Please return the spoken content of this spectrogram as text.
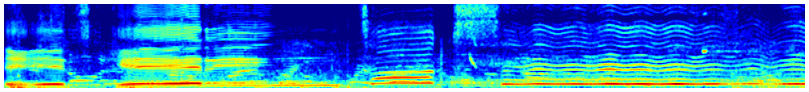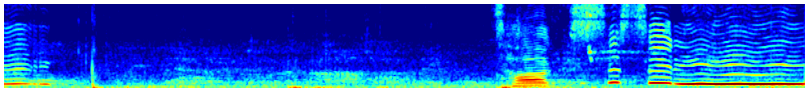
It's getting toxic. Toxicity.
